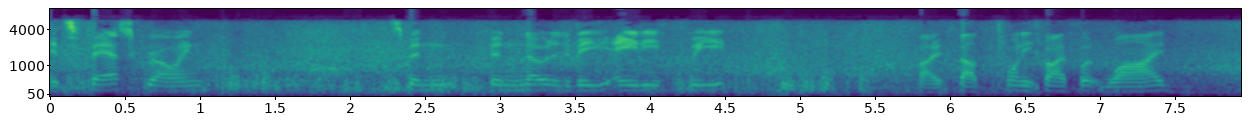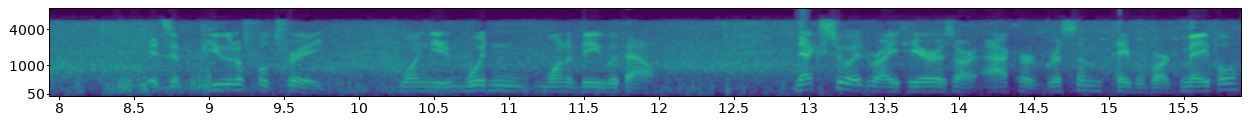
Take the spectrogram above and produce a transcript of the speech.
It's fast growing. It's been, been noted to be 80 feet by about 25 foot wide. It's a beautiful tree, one you wouldn't want to be without. Next to it right here is our Acer griseum paperbark maple.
